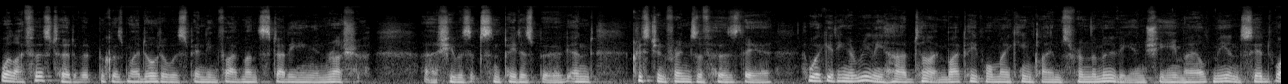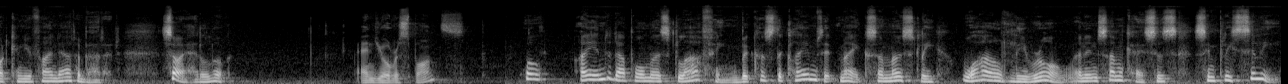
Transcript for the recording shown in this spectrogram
Well, I first heard of it because my daughter was spending five months studying in Russia. Uh, she was at St. Petersburg, and Christian friends of hers there were getting a really hard time by people making claims from the movie. And she emailed me and said, What can you find out about it? So I had a look. And your response? Well, I ended up almost laughing because the claims it makes are mostly wildly wrong and in some cases simply silly.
